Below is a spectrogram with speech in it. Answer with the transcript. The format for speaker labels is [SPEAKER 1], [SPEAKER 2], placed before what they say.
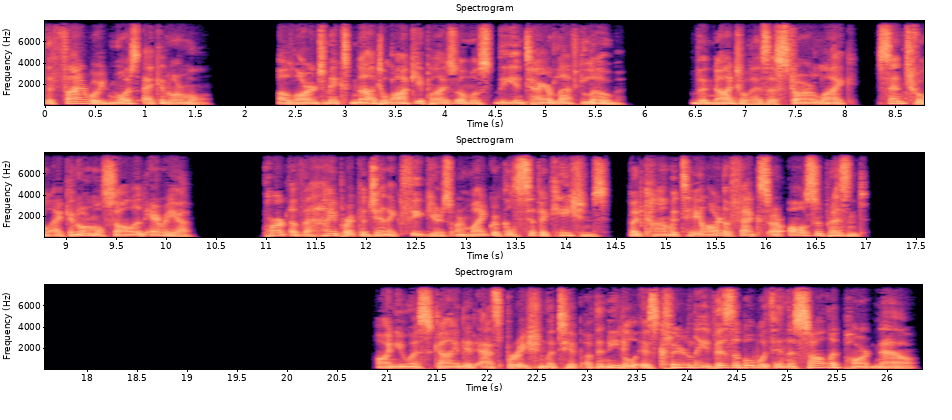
[SPEAKER 1] the thyroid was echonormal. A large mixed nodule occupies almost the entire left lobe. The nodule has a star-like, central echonormal solid area. Part of the hyperechogenic figures are microcalcifications, but comet-tail artifacts are also present. On US guided aspiration the tip of the needle is clearly visible within the solid part now.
